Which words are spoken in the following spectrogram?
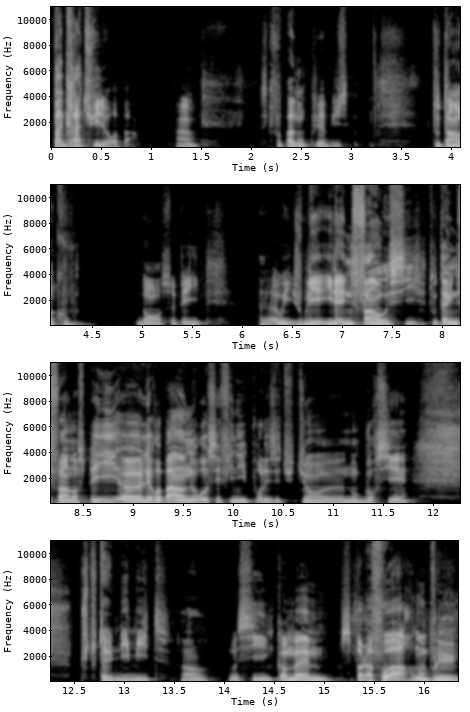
Pas gratuit les repas, hein, parce qu'il faut pas non plus abuser. Tout a un coût dans ce pays. Euh, oui, j'oubliais, il a une fin aussi. Tout a une fin dans ce pays. Euh, les repas à 1 euro, c'est fini pour les étudiants euh, non boursiers. Puis tout a une limite, hein, aussi, quand même. C'est pas la foire non plus.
